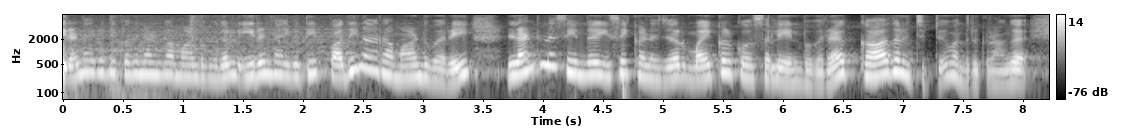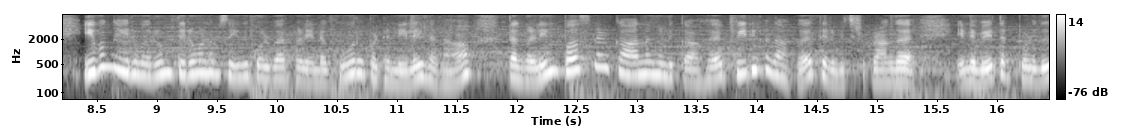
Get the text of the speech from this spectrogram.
இரண்டாயிரத்தி பதினான்காம் ஆண்டு முதல் இரண்டாயிரத்தி பதினாறாம் ஆண்டு வரை லண்டனை சேர்ந்த இசைக்கலைஞர் மைக்கேல் கோசலே என்பவரை காதலிச்சிட்டு வந்திருக்கிறாங்க. இவங்க இருவரும் திருமணம் செய்து கொள்வார்கள் என கூறப்பட்ட நிலையில தான் தங்களின் பர்சனல் காரணங்களுக்காக பிரிவதாக தெரிவிச்சிருக்கிறாங்க. எனவே தற்பொழுது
